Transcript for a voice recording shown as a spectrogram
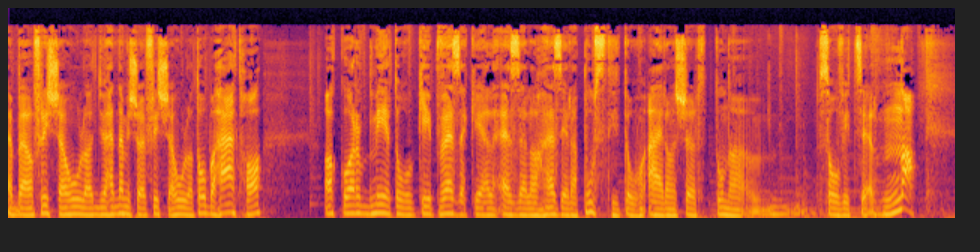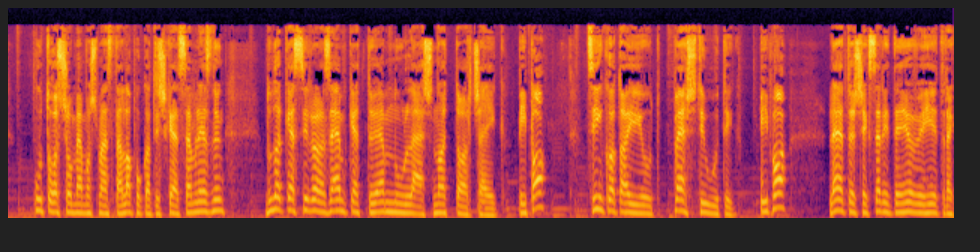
Ebben a frissen hullott, hát nem is olyan frissen hullott hóba, hát ha akkor méltó kép vezekél ezzel a, ezért a pusztító Iron Shirt tuna szóviccér. Na! Utolsó, mert most már aztán lapokat is kell szemléznünk. Dunakesziről az M2 M0-ás nagy tartsáig pipa, Cinkotai út Pesti útig pipa, lehetőség szerint én jövő hétre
